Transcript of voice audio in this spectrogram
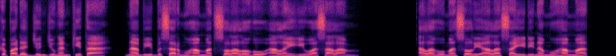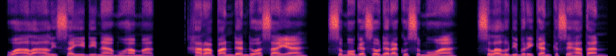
kepada junjungan kita, Nabi besar Muhammad Sallallahu Alaihi Wasallam. Allahumma sholli ala Sayyidina Muhammad, wa ala ali Sayyidina Muhammad. Harapan dan doa saya, Semoga saudaraku semua, selalu diberikan kesehatan,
